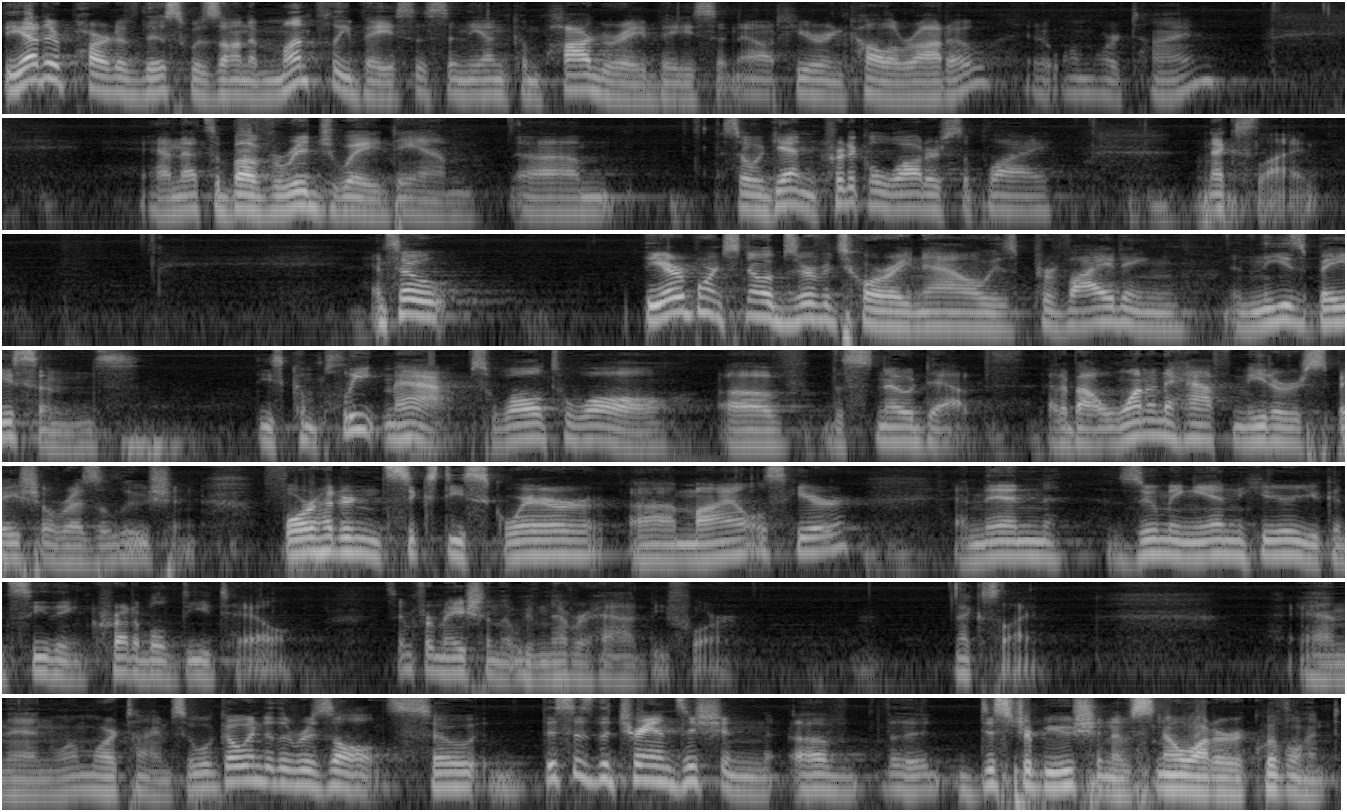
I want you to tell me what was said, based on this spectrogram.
The other part of this was on a monthly basis in the Uncompahgre Basin out here in Colorado. Hit it one more time. And that's above Ridgway Dam. Um, so, again, critical water supply. Next slide. And so, the Airborne Snow Observatory now is providing in these basins these complete maps, wall to wall, of the snow depth at about one and a half meter spatial resolution. 460 square uh, miles here, and then zooming in here, you can see the incredible detail. It's information that we've never had before. Next slide. And then one more time. So we'll go into the results. So this is the transition of the distribution of snow water equivalent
